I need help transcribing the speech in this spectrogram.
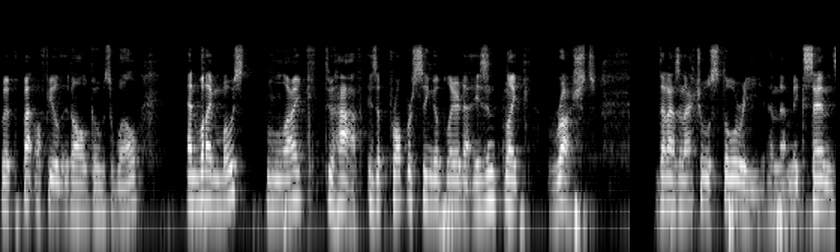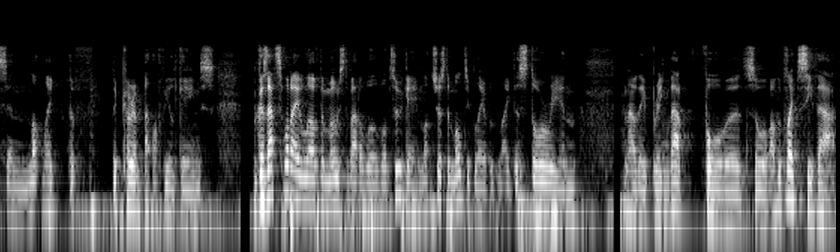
with Battlefield it all goes well. And what I most like to have is a proper single player that isn't like rushed, that has an actual story and that makes sense, and not like the the current Battlefield games. Because that's what I love the most about a World War II game. Not just the multiplayer, but like the story and and how they bring that forward. So I would like to see that.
